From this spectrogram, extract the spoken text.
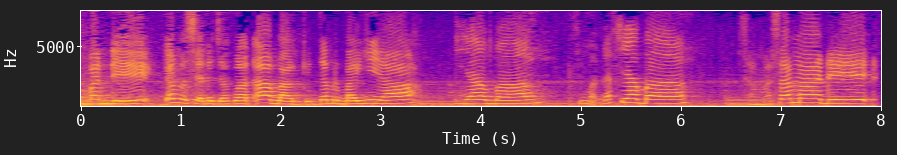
Apa-apa dek. Kan masih ada coklat abang. Kita berbagi ya. Iya bang. Terima kasih abang. Sama-sama dek.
